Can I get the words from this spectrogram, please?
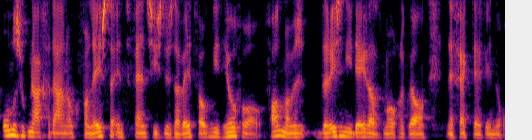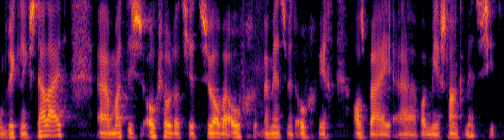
onderzoek naar gedaan, ook van leefstijlinterventies. Dus daar weten we ook niet heel veel van. Maar we, er is een idee dat het mogelijk wel een effect heeft in de ontwikkelingssnelheid. Uh, maar het is ook zo dat je het zowel bij, over, bij mensen met overgewicht als bij uh, wat meer slanke mensen ziet.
